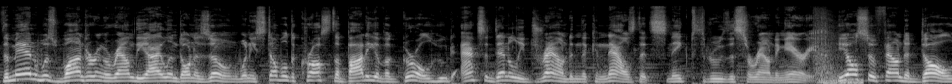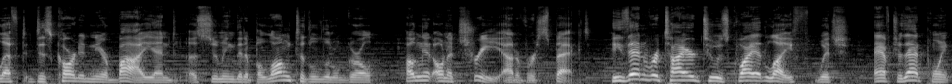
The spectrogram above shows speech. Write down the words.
The man was wandering around the island on his own when he stumbled across the body of a girl who'd accidentally drowned in the canals that snaked through the surrounding area. He also found a doll left discarded nearby and, assuming that it belonged to the little girl, hung it on a tree out of respect. He then retired to his quiet life, which, after that point,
